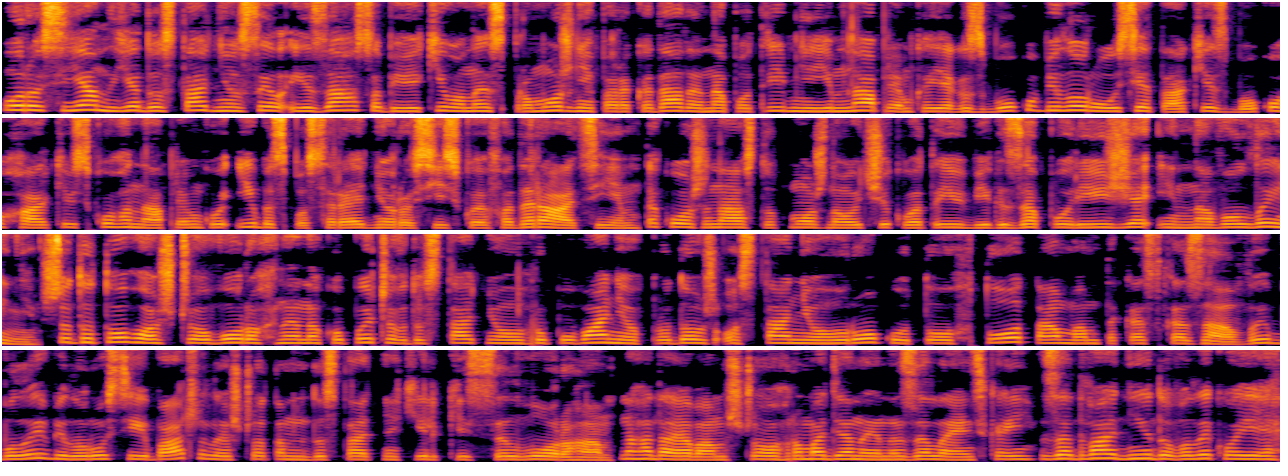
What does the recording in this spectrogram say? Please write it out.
У росіян є достатньо сил і засобів, які вони спроможні перекидати на потрібні їм напрямки, як з боку Білорусі, так і з боку харківського напрямку, і безпосередньо Російської Федерації. Також наступ можна очікувати і в бік Запоріжжя і на Волинь. Щодо того, що ворог не накопичив достатнього групування впродовж останнього року, то хто там вам таке сказав? Ви були в Білорусі і бачили, що там недостатня кількість сил ворога. Нагадаю вам, що громадянин Зеленський за два дні до великої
